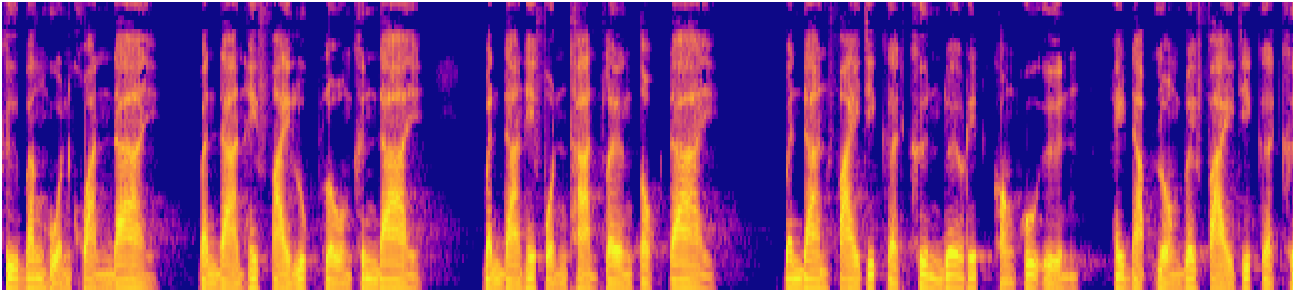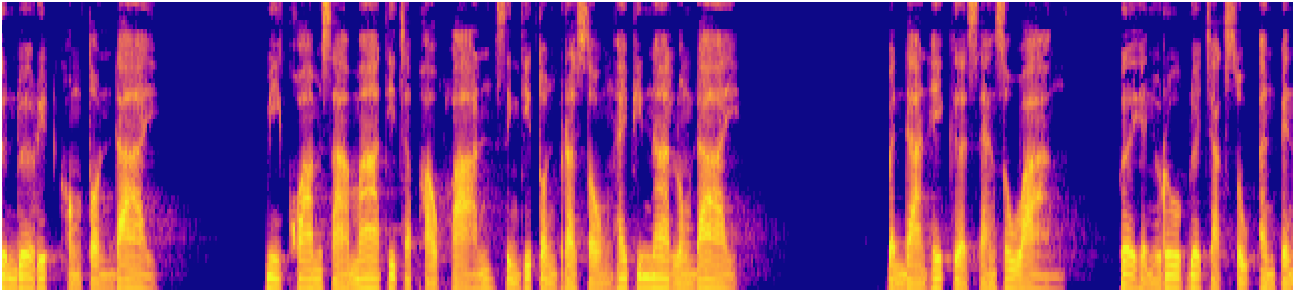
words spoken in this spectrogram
คือบังหวนควันได้ บันดาลให้ไฟลุกโผลงขึ้นได้ บันดาลให้ฝนฐานเพลิงตกได้ บันดาลไฟที่เกิดขึ้นด้วยฤทธิ์ของผู้อื่น ให้ดับลงด้วยไฟที่เกิดขึ้นด้วยฤทธิ์ของตนได้ มีความสามารถที่จะเผาผลาญสิ่งที่ตนประสงค์ให้พินาศลงได้ บันดาลให้เกิดแสงสว่าง เพื่อเห็นรูปด้วยจักษุอันเป็น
